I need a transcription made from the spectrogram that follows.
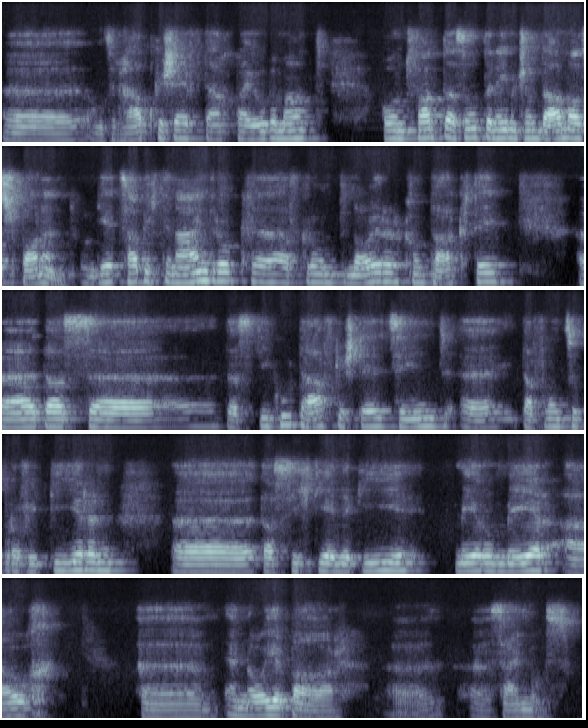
äh, unser Hauptgeschäft auch bei Obermatt und fand das Unternehmen schon damals spannend. Und jetzt habe ich den Eindruck, äh, aufgrund neuerer Kontakte, äh, dass, äh, dass die gut aufgestellt sind, äh, davon zu profitieren, dass sich die Energie mehr und mehr auch erneuerbar sein muss.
